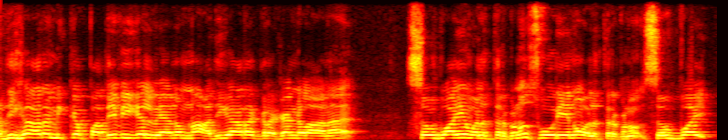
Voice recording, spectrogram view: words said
அதிகாரமிக்க பதவிகள் வேணும்னா அதிகார கிரகங்களான செவ்வாயும் வளர்த்துருக்கணும் சூரியனும் வளர்த்துருக்கணும். செவ்வாய்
